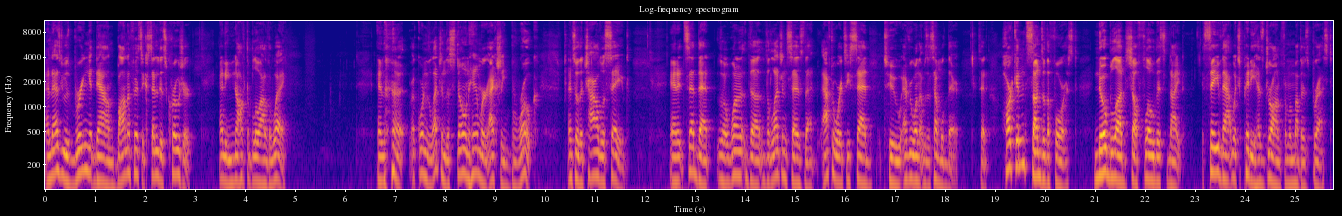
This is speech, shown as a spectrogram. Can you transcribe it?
And as he was bringing it down, Boniface extended his crozier, and he knocked the blow out of the way. And according to the legend, the stone hammer actually broke, and so the child was saved and it said that so one of the the legend says that afterwards he said to everyone that was assembled there said hearken sons of the forest. No blood shall flow this night save that which pity has drawn from a mother's breast.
